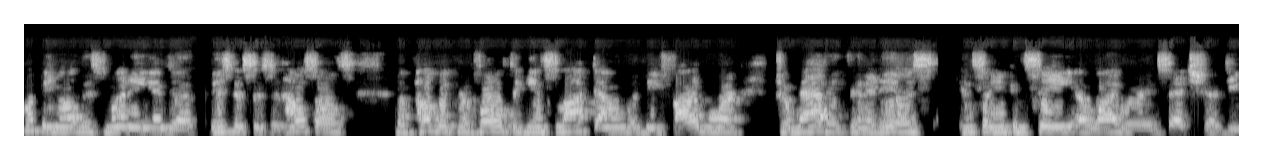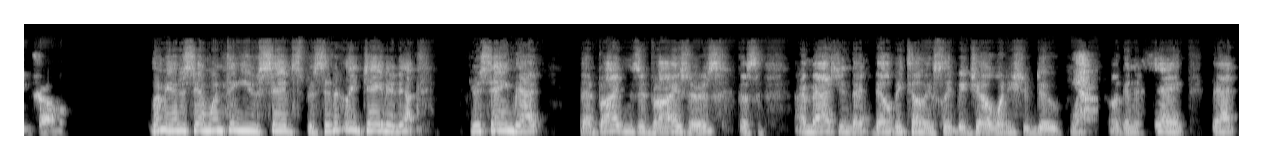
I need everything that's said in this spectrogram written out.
pumping all this money into businesses and households, the public revolt against lockdown would be far more dramatic than it is. And so you can see uh, why we're in such uh, deep trouble. Let me understand one thing you said specifically, David. Uh, you're saying that that Biden's advisors, because I imagine that they'll be telling Sleepy Joe what he should do, yeah. are going to say that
